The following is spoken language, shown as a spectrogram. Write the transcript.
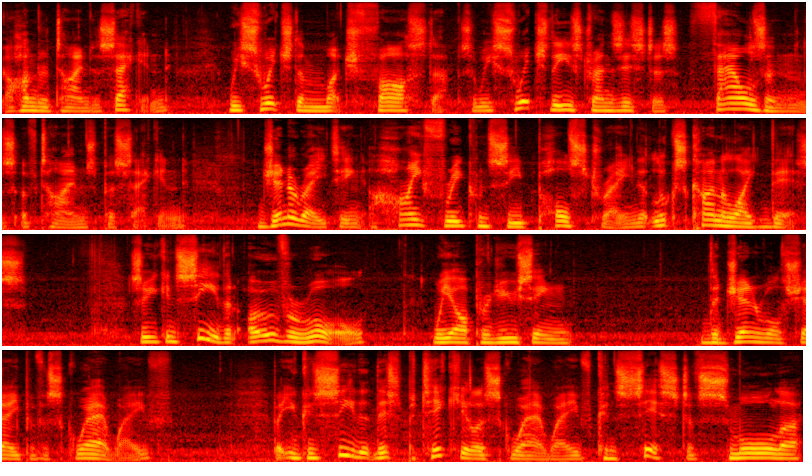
100 times a second, we switch them much faster. So we switch these transistors thousands of times per second, generating a high frequency pulse train that looks kind of like this. So you can see that overall we are producing the general shape of a square wave, but you can see that this particular square wave consists of smaller,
